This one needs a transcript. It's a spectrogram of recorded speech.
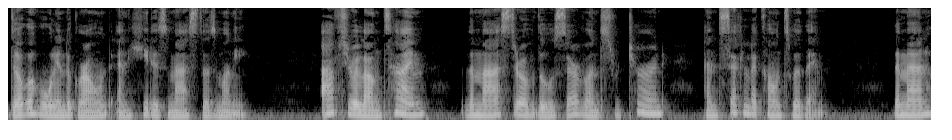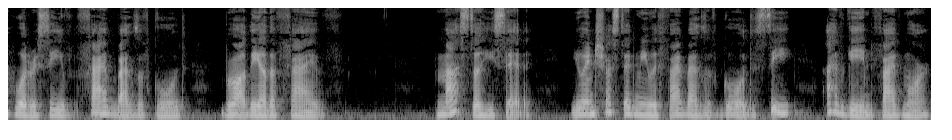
dug a hole in the ground, and hid his master's money. After a long time, the master of those servants returned and settled accounts with them. The man who had received five bags of gold brought the other five. Master, he said, you entrusted me with five bags of gold. See, I have gained five more.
